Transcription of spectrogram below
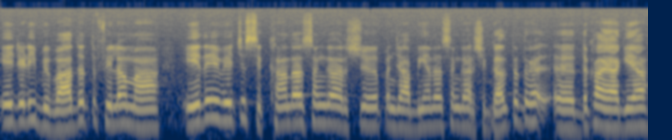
ਇਹ ਜਿਹੜੀ ਵਿਵਾਦਤ ਫਿਲਮ ਆ ਇਹਦੇ ਵਿੱਚ ਸਿੱਖਾਂ ਦਾ ਸੰਘਰਸ਼, ਪੰਜਾਬੀਆਂ ਦਾ ਸੰਘਰਸ਼ ਗਲਤ ਦਿਖਾ- ਦਿਖਾਇਆ ਗਿਆ।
